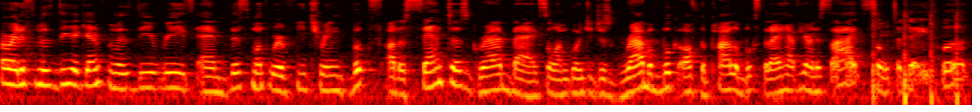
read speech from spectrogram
All right, it's Miss Dee again from Miss Dee Reads, and this month we're featuring books out of Santa's grab bag. So I'm going to just grab a book off the pile of books that I have here on the side. So today's book,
